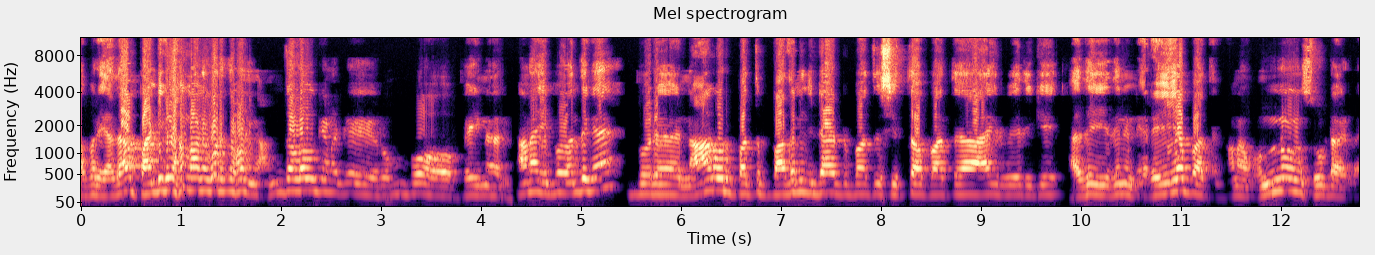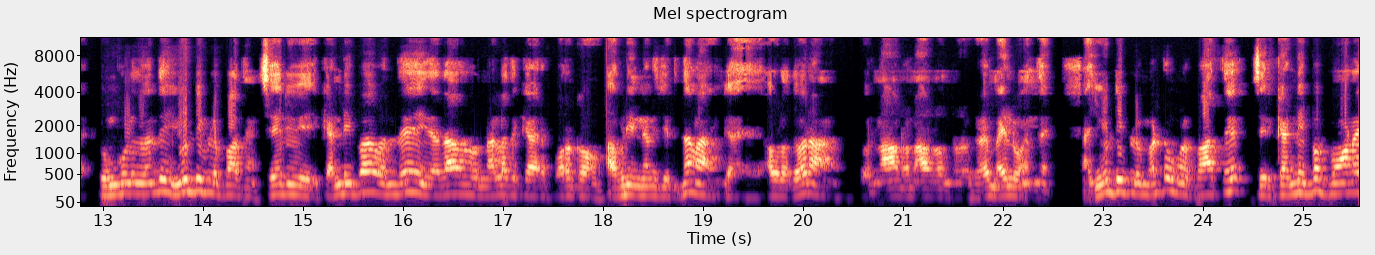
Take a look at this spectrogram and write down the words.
அப்புறம் ஏதாவது பண்டிகலாமான்னு கூட தோணுங்க. அந்த அளவுக்கு எனக்கு ரொம்ப பெயினா இருக்கு. ஆனா இப்ப வந்துங்க இப்போ ஒரு நானூறு பத்து பதினஞ்சு டாக்டர் பார்த்து சித்தா பார்த்து ஆயுர்வேதிக்கு அது இதுன்னு நிறைய பார்த்தேன். ஆனா ஒன்றும் சூட் ஆகல. உங்களுக்கு வந்து யூடியூப்ல பார்த்தேன். சரி கண்டிப்பா வந்து ஏதாவது ஒரு நல்லது கேர் பிறக்கும் அப்படின்னு நினைச்சிட்டு தான் நான் இங்க அவ்வளவு தூரம் ஒரு நானூறு நானூறு மைல் வந்தேன். நான் யூடியூப்ல மட்டும் உங்களை பார்த்து சரி கண்டிப்பா போன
